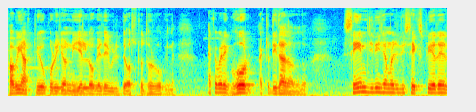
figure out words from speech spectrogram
সবই আত্মীয় পরিজন, নিজের লোক, এদের বিরুদ্ধে অস্ত্র ধরবো কিনা। একেবারে ঘোর একটা দ্বিধাদ্বন্দ্ব। সেম জিনিস আমরা যদি শেক্সপিয়ারের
